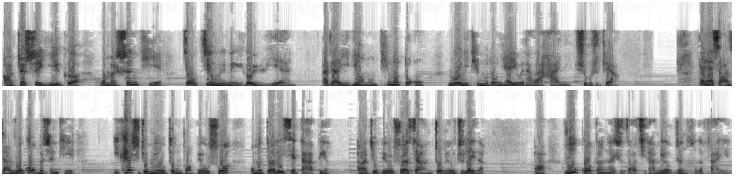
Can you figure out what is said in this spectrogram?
啊，这是一个我们身体。较静默的一个语言，大家一定要能听得懂。如果你听不懂，你还以为他在害你，是不是这样？大家想一想，如果我们身体一开始就没有症状，比如说我们得了一些大病啊，就比如说像肿瘤之类的啊，如果刚开始早期他没有任何的反应，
